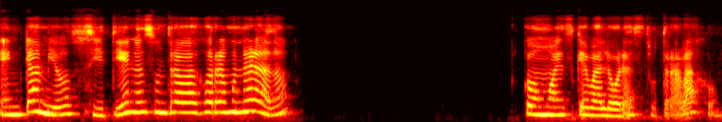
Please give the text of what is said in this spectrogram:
En cambio, si tienes un trabajo remunerado, ¿cómo es que valoras tu trabajo?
